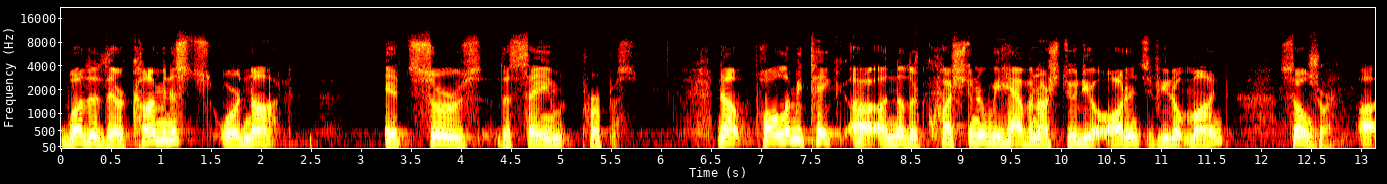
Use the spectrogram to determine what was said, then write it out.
whether they're communists or not, it serves the same purpose. Now, Paul, let me take uh, another questioner we have in our studio audience, if you don't mind. So, Sure. uh,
